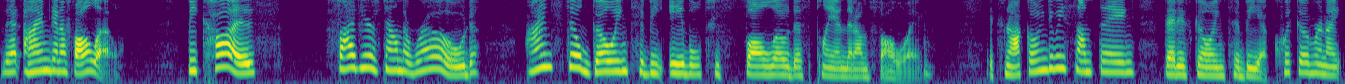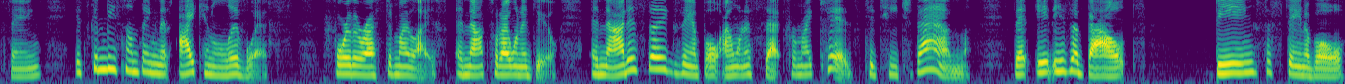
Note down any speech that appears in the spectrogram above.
that I'm going to follow. Because five years down the road, I'm still going to be able to follow this plan that I'm following. It's not going to be something that is going to be a quick overnight thing. It's going to be something that I can live with for the rest of my life. And that's what I want to do. And that is the example I want to set for my kids to teach them that it is about being sustainable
